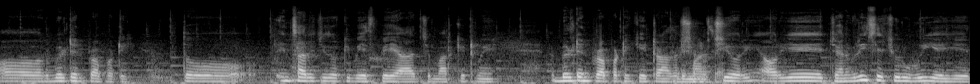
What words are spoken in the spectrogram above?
और बिल्ट इन प्रॉपर्टी तो इन सारी चीज़ों की बेस पे आज मार्केट में बिल्ट इन प्रॉपर्टी की ट्रांजेक्शन अच्छी हो रही हैं और ये जनवरी से शुरू हुई है ये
